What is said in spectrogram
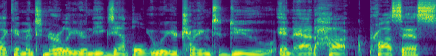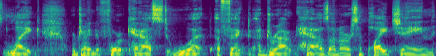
like i mentioned earlier in the example where you're trying to do an ad hoc process, like we're trying to forecast what effect a drought has on our supply chain,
